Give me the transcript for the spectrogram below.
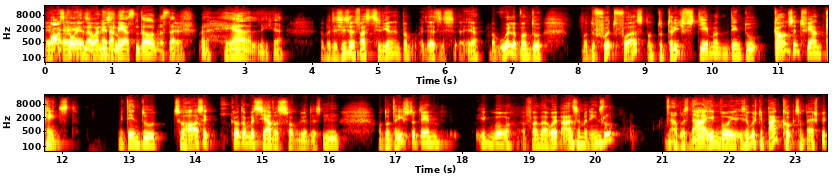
Ja, ausgehalten, ja, aber nicht am ersten Tag, Ja. Ja. Herrlich, ja. Aber das ist ja faszinierend beim, das ist, ja, beim Urlaub, wenn du, wenn du fortfährst und du triffst jemanden, den du ganz entfernt kennst, mit dem du zu Hause gerade einmal Servus sagen würdest. Mhm. Und dann triffst du den irgendwo auf einer halb einsamen Insel. Ja, was, na, irgendwo, ist ja wurscht, in Bangkok zum Beispiel,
